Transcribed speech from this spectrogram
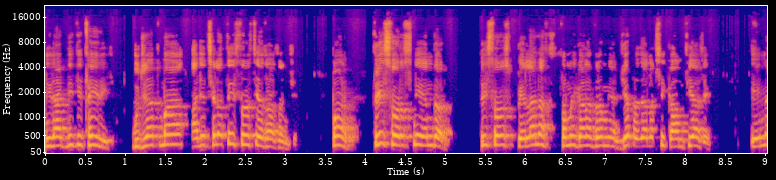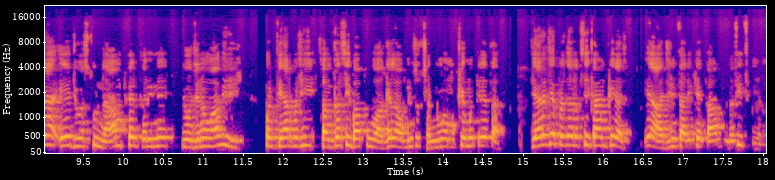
ની રાજનીતિ થઈ રહી છે. ગુજરાતમાં આજે છેલ્લા ત્રીસ વર્ષથી શાસન છે. પણ ત્રીસ વર્ષની અંદર ત્રીસ વર્ષ પહેલાના સમયગાળા દરમિયાન જે પ્રજાલક્ષી કામ થયા છે એના એ જ વસ્તુ નામ ફેર કરીને યોજનાઓ આવી રહી પણ ત્યાર પછી શંકરસિંહ બાપુ વાઘેલા ઓગણીસો છન્નુમાં મુખ્યમંત્રી હતા. ત્યારે જે પ્રજાલક્ષી કામ કર્યા છે એ આજની તારીખે કામ નથી થયેલા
